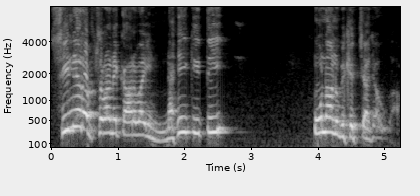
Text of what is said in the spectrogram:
ਸੀਨੀਅਰ ਅਫਸਰਾਂ ਨੇ ਕਾਰਵਾਈ ਨਹੀਂ ਕੀਤੀ, ਉਹਨਾਂ ਨੂੰ ਵੀ ਖਿੱਚਿਆ ਜਾਊਗਾ।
